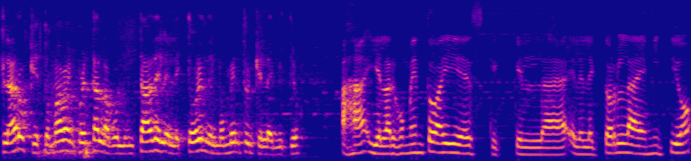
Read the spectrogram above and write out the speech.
claro que tomaba en cuenta la voluntad del elector en el momento en que la emitió. Ajá, y el argumento ahí es que, el elector la emitió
